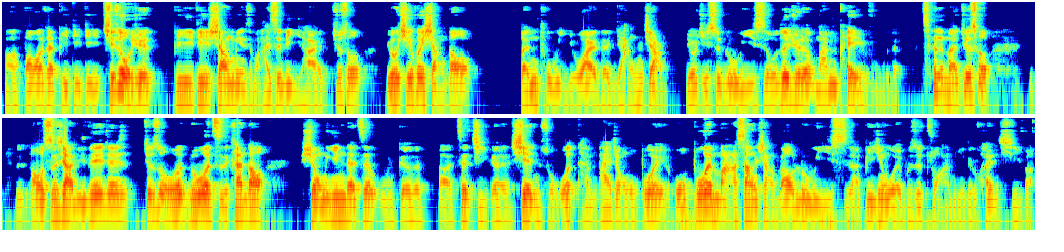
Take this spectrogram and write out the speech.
啊，包括在 PTT，其实我觉得 PTT 乡民什么还是厉害，就说尤其会想到本土以外的洋将，尤其是路易斯，我就觉得蛮佩服的，真的蛮就说老实讲，你这这就是我如果只看到。雄鹰的这五个啊，这几个线索，我坦白讲，我不会，我不会马上想到路易斯啊，毕竟我也不是爪迷的关系吧。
